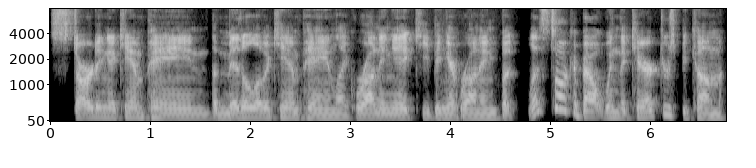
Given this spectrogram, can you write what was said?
starting a campaign, the middle of a campaign, like running it, keeping it running, but let's talk about when the characters become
